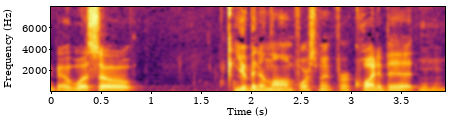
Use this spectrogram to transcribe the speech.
Okay. Well, so you've been in law enforcement for quite a bit. Mm-hmm.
